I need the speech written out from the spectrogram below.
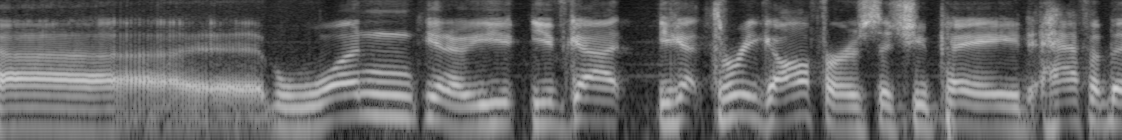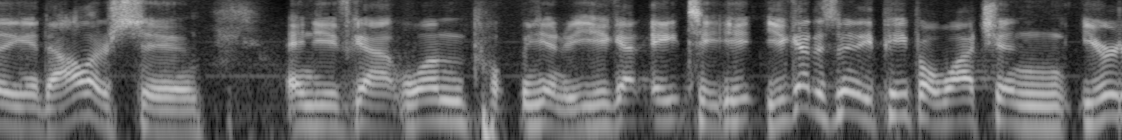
uh, one, you know, you, you've got you got three golfers that you paid half a billion dollars to, and you've got one, you know, you got eighteen, you, you got as many people watching your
